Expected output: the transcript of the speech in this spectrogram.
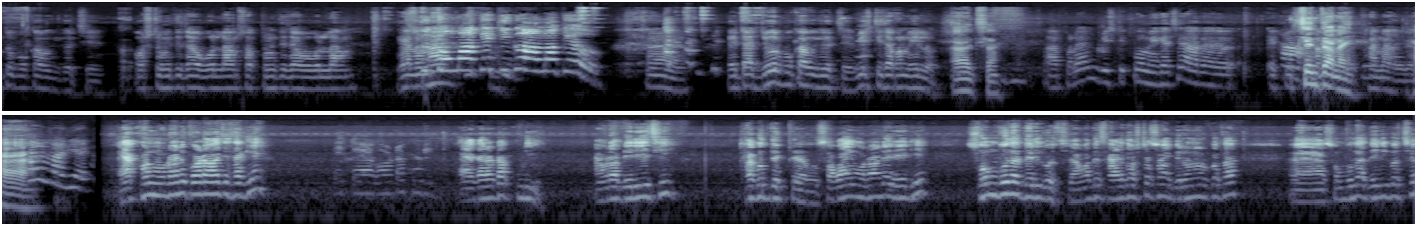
তো বোকাবকি করছে। অষ্টমীতে যাব বললাম সপ্তমীতে যাব বললাম। গেল না। তোমাকে কি গো আমাকেও? হ্যাঁ এটা জোর বোকাবকি করছে বৃষ্টি যখন এলো। আচ্ছা। তারপরে বৃষ্টি কমে গেছে আর একটু চিন্তা নাই। ঠান্ডা হয়ে গেছে। হ্যাঁ। এখন মোটামুটি কটা আছে তো এগারোটা কুড়ি। এগারোটা কুড়ি। আমরা বেরিয়েছি ঠাকুর দেখতে যাব। সবাই মোটামুটি রেডি শম্ভুদা দেরি করছে। আমাদের সাড়ে দশটার সময় বেরোনোর কথা আহ, শম্ভুদা দেরি করছে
